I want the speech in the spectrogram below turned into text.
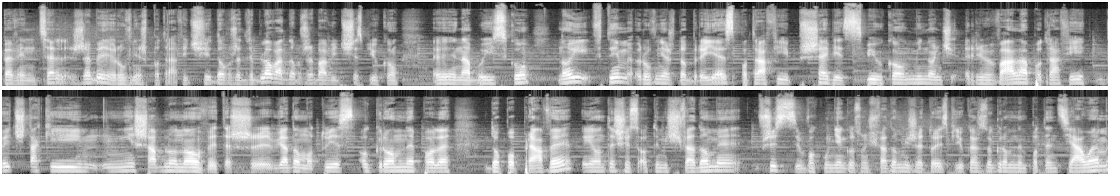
pewien cel, żeby również potrafić dobrze dryblować, dobrze bawić się z piłką y, na boisku. No i w tym również dobry jest, potrafi przebiec z piłką, minąć rywala, potrafi być taki nieszablonowy. Też y, wiadomo, tu jest ogromne pole do poprawy i on też jest o tym świadomy. Wszyscy wokół niego są świadomi, że to jest piłkarz z ogromnym potencjałem,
